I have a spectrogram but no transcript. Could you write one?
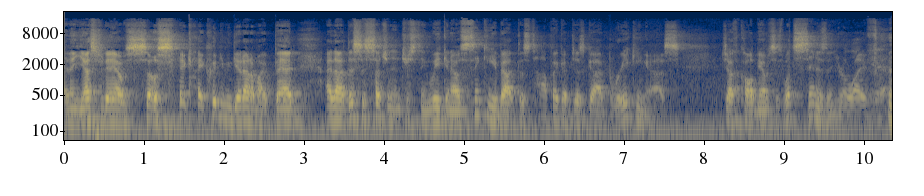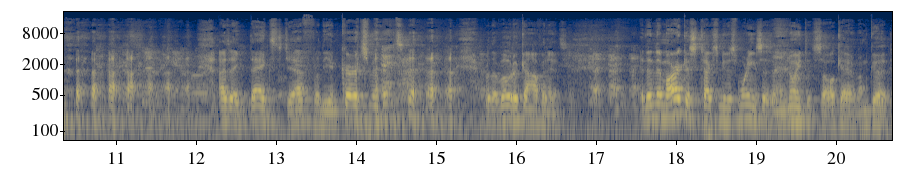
and then yesterday I was so sick I couldn't even get out of my bed. I thought this is such an interesting week, and I was thinking about this topic of just God breaking us. Jeff called me up and says, "What sin is in your life?" I was like, "Thanks, Jeff, for the encouragement, for the vote of confidence." And then the Marcus texted me this morning and says, "I'm anointed, so okay, I'm good."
